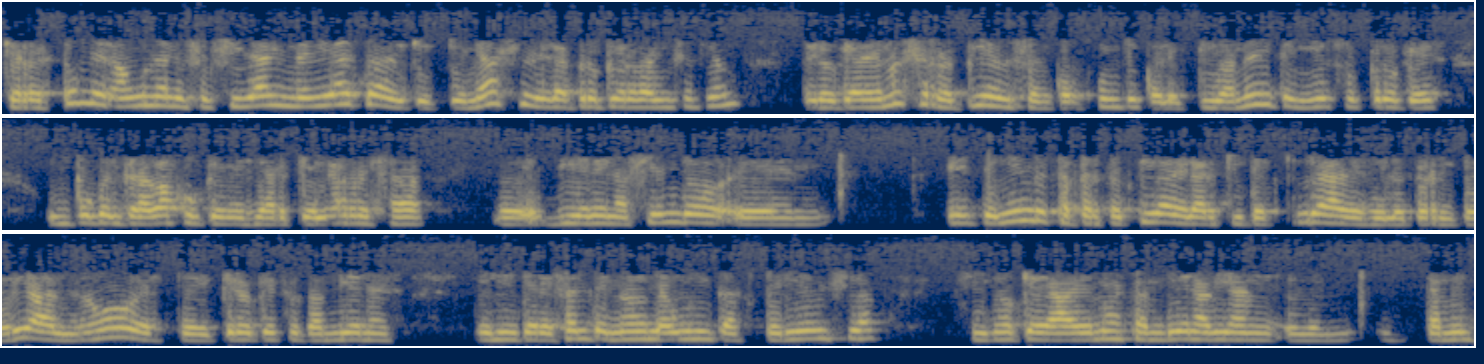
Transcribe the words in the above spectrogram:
que, responden a una necesidad inmediata de que, que nace de la propia organización, pero que además se repiensa en conjunto y colectivamente, y eso creo que es un poco el trabajo que desde Arquelarre ya eh, vienen haciendo, eh, eh, teniendo esta perspectiva de la arquitectura desde lo territorial, ¿no? Este, creo que eso también es, es interesante, no es la única experiencia, sino que además también habían, eh, también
